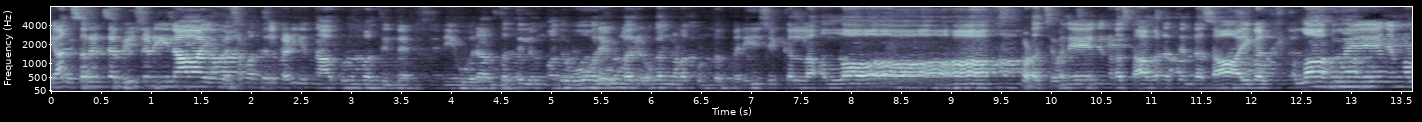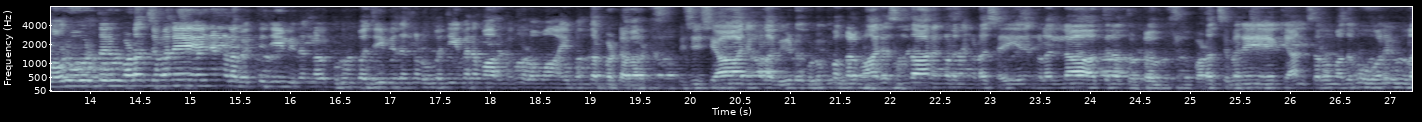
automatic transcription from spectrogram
ക്യാൻസറിന്റെ ഭീഷണിയിലായ വിഷമത്തിൽ കഴിയുന്ന ആ കുടുംബത്തിന്റെ നീ ഒരർത്ഥത്തിലും അതുപോലെയുള്ള രോഗങ്ങളെ കൊണ്ട് പരീക്ഷിക്കല്ല അല്ലാ. പടച്ചവനെ ഞങ്ങളുടെ സ്ഥാപനത്തിന്റെ സഹായികൾ. അള്ളാഹുവേ ഞങ്ങൾ ഓരോരുത്തരും പടച്ചവനെ ഞങ്ങളുടെ വ്യക്തി ജീവിതങ്ങൾ കുടുംബ ജീവിതങ്ങൾ ഉപജീവന മാർഗങ്ങളുമായി ബന്ധപ്പെട്ടവർ. വിശിഷ്യ ഞങ്ങളുടെ വീട് കുടുംബങ്ങൾ ഭാര്യ സന്താനങ്ങൾ ഞങ്ങളുടെ ശരീരങ്ങൾ എല്ലാത്തിനെ തൊട്ടും പടച്ചവനെ ക്യാൻസറും അതുപോലെയുള്ള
